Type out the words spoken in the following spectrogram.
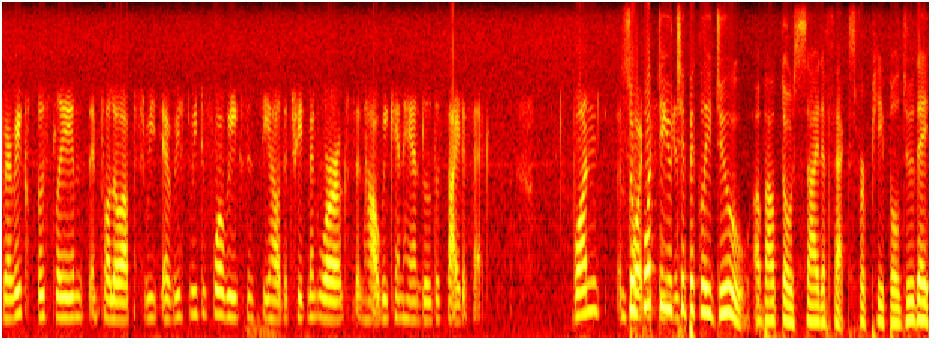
very closely and follow up three, every three to four weeks and see how the treatment works and how we can handle the side effects one So what do you typically do about those side effects for people? Do they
